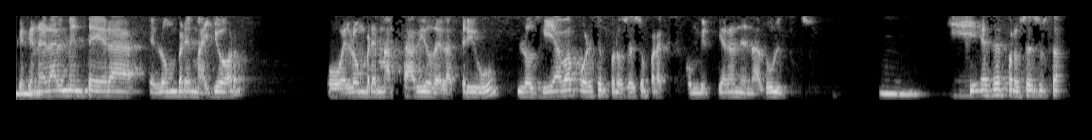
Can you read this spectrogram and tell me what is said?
que generalmente era el hombre mayor, o el hombre más sabio de la tribu, los guiaba por ese proceso para que se convirtieran en adultos. Y ese proceso está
